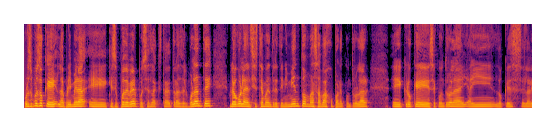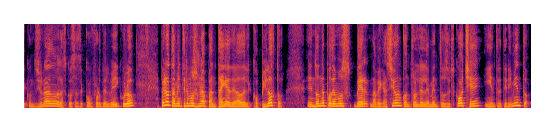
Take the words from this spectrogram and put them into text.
Por supuesto que la primera eh, que se puede ver pues es la que está detrás del volante. Luego la del sistema de entretenimiento, más abajo para controlar, eh, creo que se controla ahí lo que es el aire acondicionado, las cosas de confort del vehículo. Pero también tenemos una pantalla del lado del copiloto, en donde podemos ver navegación, control de elementos del coche y entretenimiento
